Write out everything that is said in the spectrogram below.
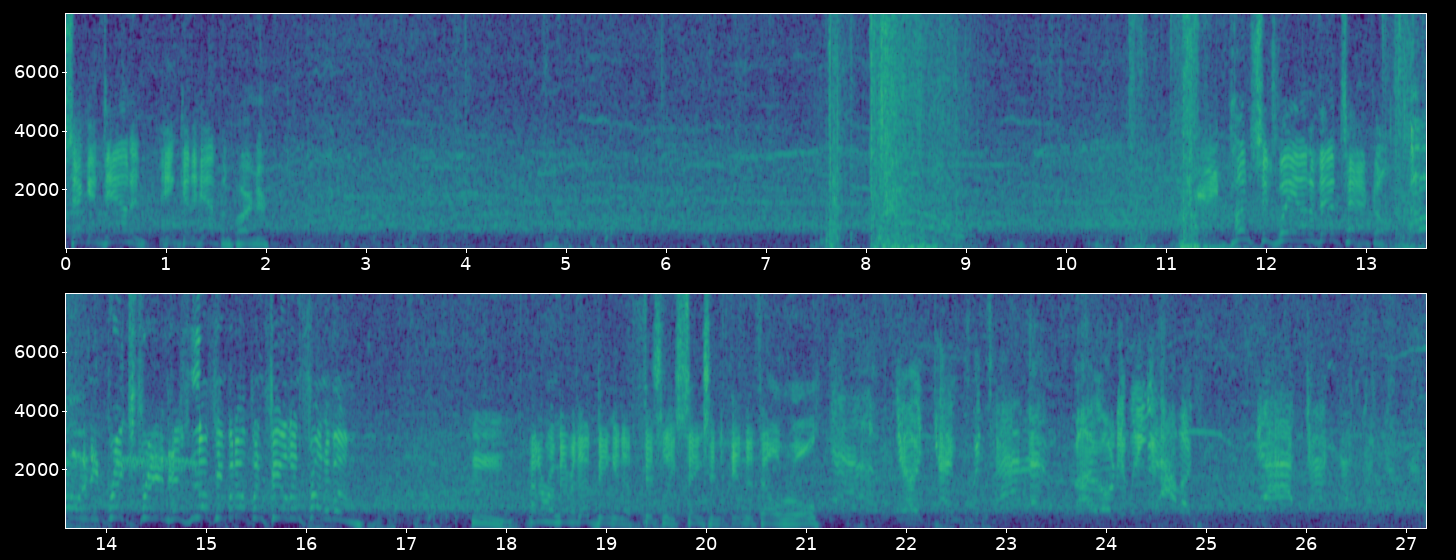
Second down and ain't gonna happen, partner. And he punched his way out of that tackle. Oh, and he breaks free and has nothing but open field in front of him. Hmm, I don't remember that being an officially sanctioned MFL rule. You can pretend it. I only we can have it. Yeah, yeah, yeah, yeah, yeah.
